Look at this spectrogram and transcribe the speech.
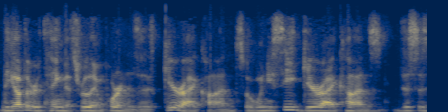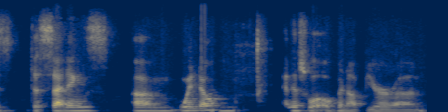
the other thing that's really important is this gear icon. So when you see gear icons, this is the settings um, window, and this will open up your um,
